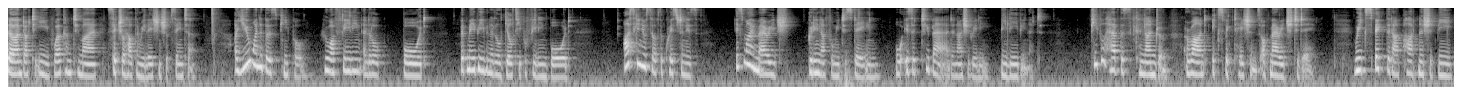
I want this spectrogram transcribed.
Hello, I'm Dr. Eve. Welcome to my Sexual Health and Relationship Center. Are you one of those people who are feeling a little bored, but maybe even a little guilty for feeling bored? Asking yourself the question is Is my marriage good enough for me to stay in, or is it too bad and I should really be leaving it? People have this conundrum around expectations of marriage today. We expect that our partner should be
